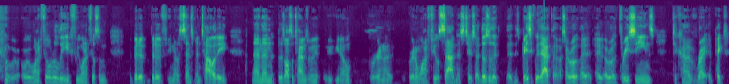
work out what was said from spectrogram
or, or we want to feel relief. We want to feel some a bit of bit of you know sentimentality, and then but there's also times when we, you know we're gonna we're gonna want to feel sadness too. So those are the it's basically that though. So I wrote I, I wrote three scenes to kind of write. I picked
